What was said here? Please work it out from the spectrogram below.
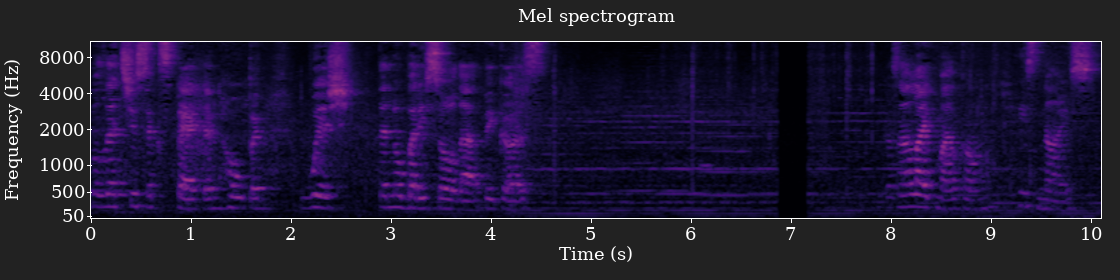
Well, let's just expect and hope and wish that nobody saw that because I like Malcolm. He's nice.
